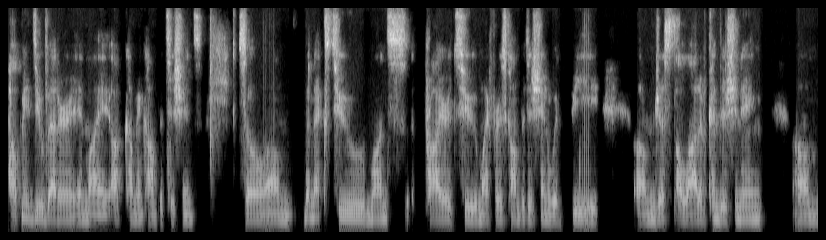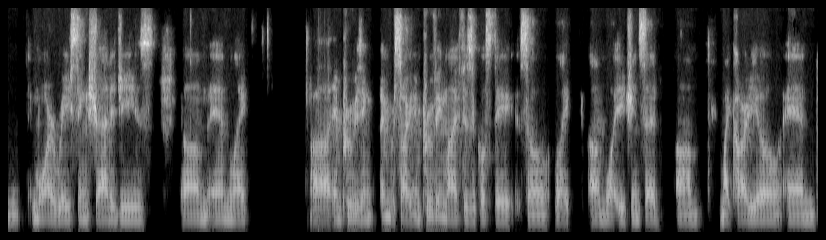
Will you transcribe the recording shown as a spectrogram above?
help me do better in my upcoming competitions. So um, the next two months prior to my first competition would be um, just a lot of conditioning, um, more racing strategies, um, and like uh, improving. sorry, improving my physical state. So like um, what Adrian said, um, my cardio and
